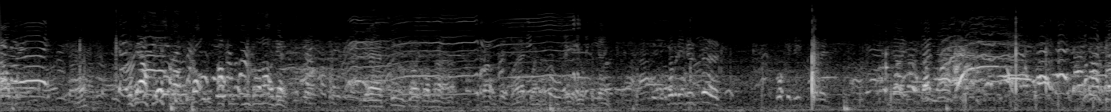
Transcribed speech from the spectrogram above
Oi. Wait for more. Look after this one, it's not after that we've gone out again. Yeah, as soon as I got that, that was it. My head went off completely off the game. Somebody do third. Rocket needs to come in. And then, yeah,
